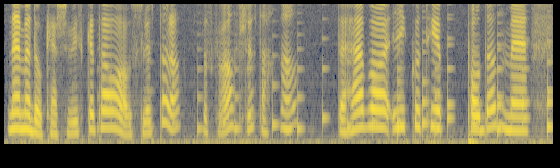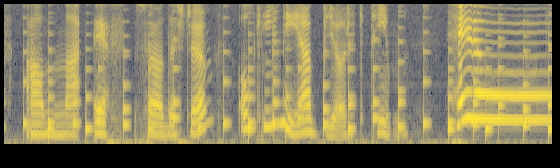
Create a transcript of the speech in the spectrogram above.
Nej, men då kanske vi ska ta och avsluta då. Då ska vi avsluta. Ja. Det här var IKT-podden med Anna F Söderström och Linnea Björk Tim. Hej då!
